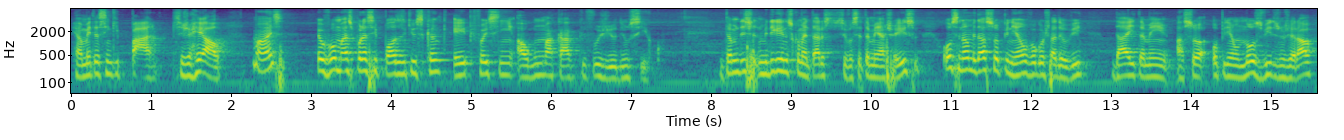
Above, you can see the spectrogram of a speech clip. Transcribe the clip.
realmente assim que pá, seja real. Mas eu vou mais por essa hipótese que o Skunk Ape foi sim algum macaco que fugiu de um circo. Então me, deixa, me diga aí nos comentários se você também acha isso, ou se não, me dá a sua opinião, vou gostar de ouvir. Dá aí também a sua opinião nos vídeos no geral.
